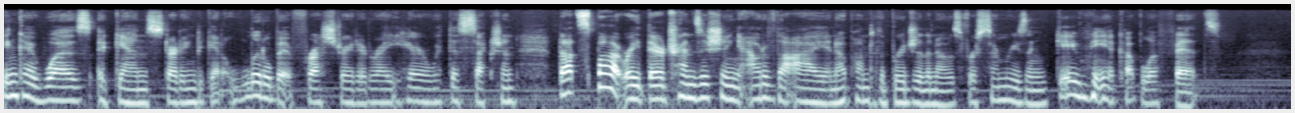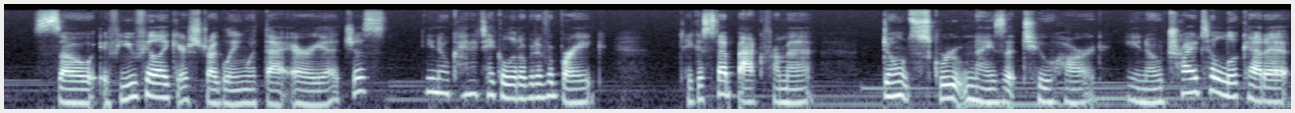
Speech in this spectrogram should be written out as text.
Think I was again starting to get a little bit frustrated right here with this section. That spot right there transitioning out of the eye and up onto the bridge of the nose for some reason gave me a couple of fits. So if you feel like you're struggling with that area, just, you know, kind of take a little bit of a break, take a step back from it. Don't scrutinize it too hard. You know, try to look at it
